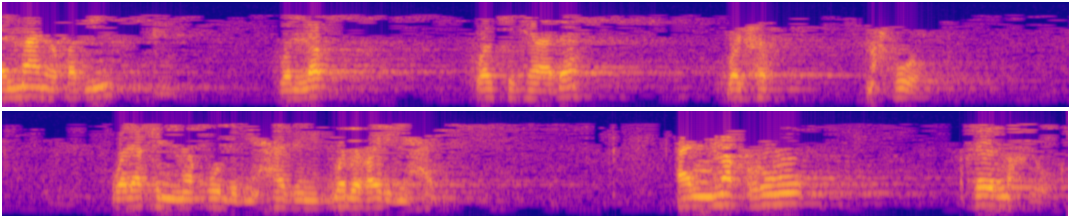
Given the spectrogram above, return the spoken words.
المعنى القديم واللفظ والكتابة والحفظ محفوظ. ولكن نقول لابن حزم ولغير ابن حزم. المقروء غير مخلوق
